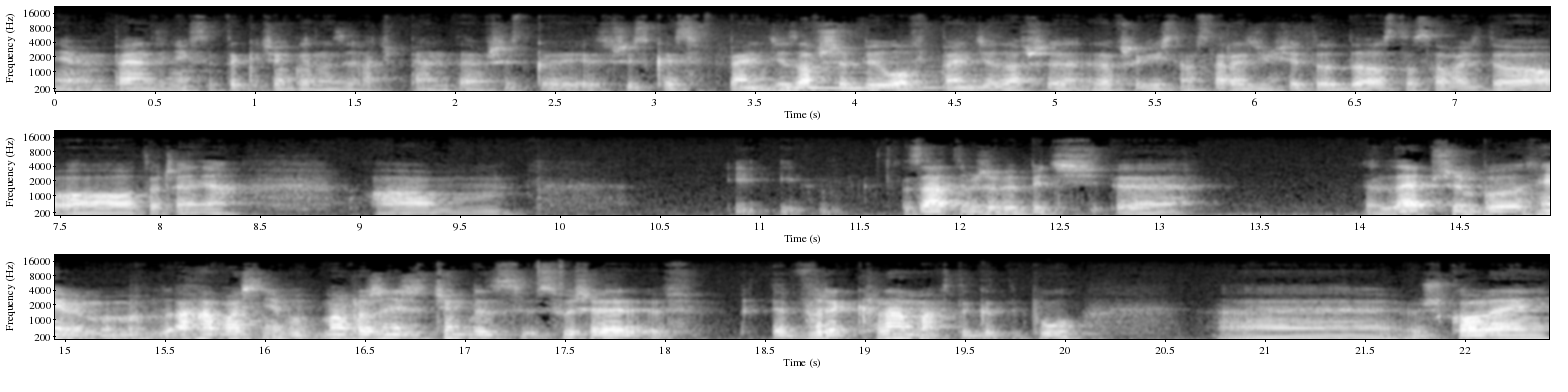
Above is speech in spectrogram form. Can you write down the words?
nie, wiem, pęd, nie chcę tego ciągle nazywać pędem. Wszystko jest, wszystko jest w pędzie, zawsze było w pędzie, zawsze, zawsze gdzieś tam staraliśmy się do, dostosować do otoczenia. Um, i, i za tym, żeby być e, lepszym, bo nie wiem, aha właśnie, bo mam wrażenie, że ciągle słyszę w, w reklamach tego typu e, szkoleń,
